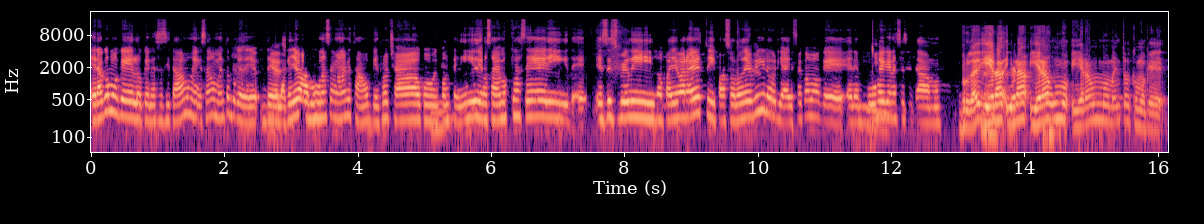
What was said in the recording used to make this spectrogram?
era como que lo que necesitábamos en ese momento, porque de, de verdad que llevábamos una semana que estábamos bien rochados con el contenido y no sabemos qué hacer y eh, is this really nos va a llevar a esto y pasó lo de Reload y ahí fue como que el empuje que necesitábamos. brutal y era y era y era un y era un momento como que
